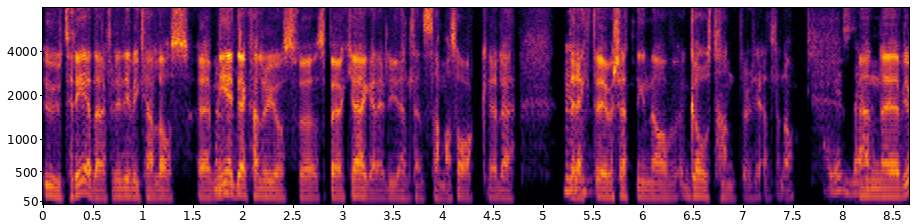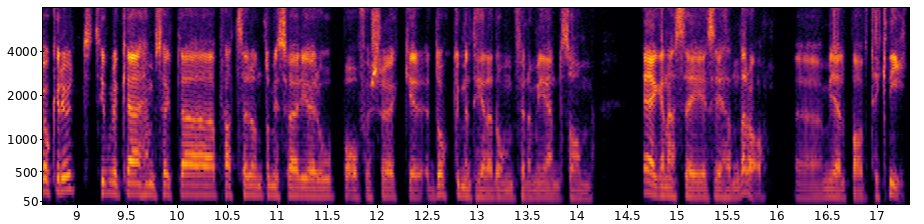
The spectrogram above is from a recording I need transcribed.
utredare, för det är det vi kallar oss. Eh, Media kallar ju oss för spökjägare, det är ju egentligen samma sak. Eller direkt översättningen av Ghost Hunters egentligen. Då. Ja. Men eh, vi åker ut till olika hemsökta platser runt om i Sverige och Europa och försöker dokumentera de fenomen som ägarna säger sig hända då, eh, med hjälp av teknik.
